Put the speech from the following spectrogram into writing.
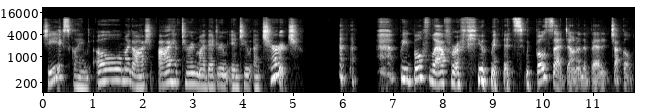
She exclaimed, Oh my gosh, I have turned my bedroom into a church. we both laughed for a few minutes. We both sat down on the bed and chuckled.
